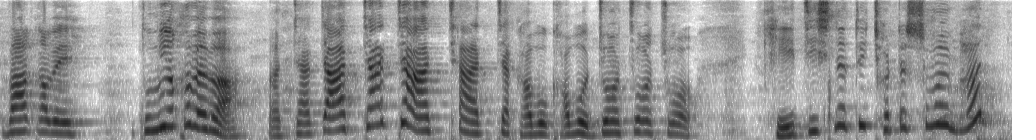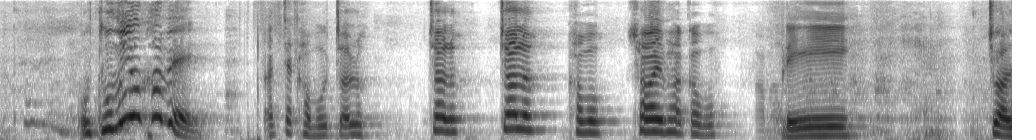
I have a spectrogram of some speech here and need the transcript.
বা কাবে তুমিও খাবে, বা? আচ্ছা আচ্ছা আচ্ছা আচ্ছা আচ্ছা আচ্ছা খাব খাব, চ চ চ। খেয়েছিস না তুই ছটার সময় ভাত? ও, তুমিও খাবে? আচ্ছা খাব, চলো চলো চলো, খাব, সবাই ভাগ খাব। বাপরে, চল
